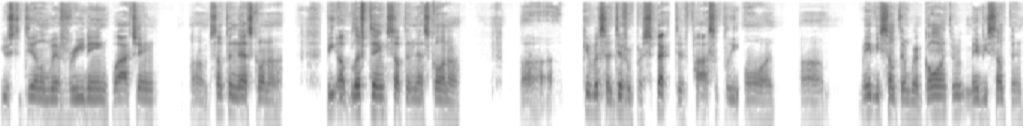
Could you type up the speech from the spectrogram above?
used to dealing with, reading, watching, um, something that's going to be uplifting, something that's going to uh, give us a different perspective, possibly on um, maybe something we're going through, maybe something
